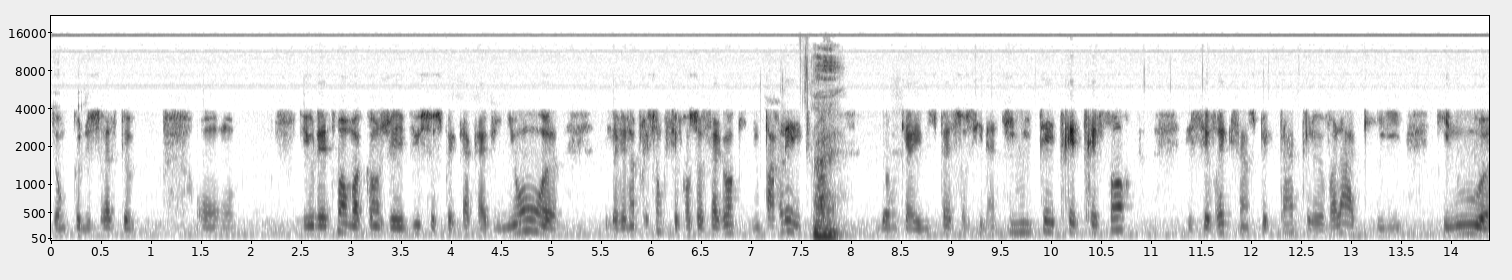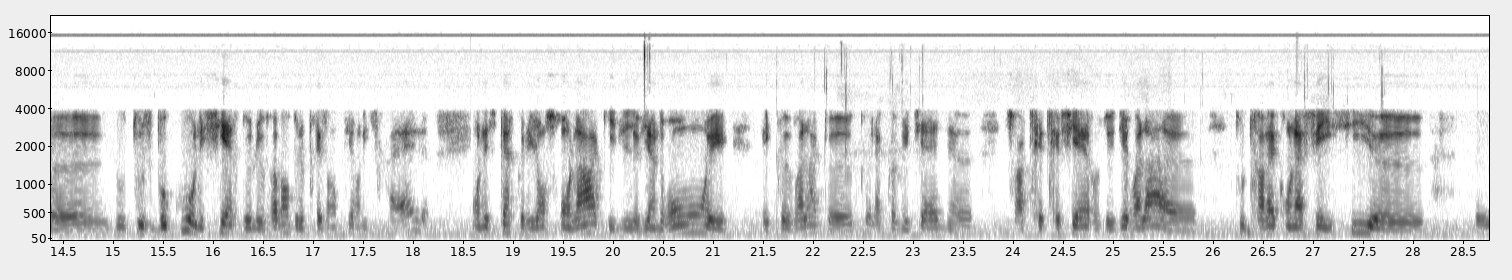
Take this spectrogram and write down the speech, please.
Donc ne serait-ce que on, on- honnêtement, moi, quand j'ai vu ce spectacle à Avignon, euh, j'avais l'impression que c'est François Sagan qui nous parlait. tu vois. Ouais. Donc, il y a une espèce aussi d'intimité très, très forte. Et c'est vrai que c'est un spectacle, voilà, qui, qui nous, euh, nous touche beaucoup. On est fiers de le, vraiment de le présenter en Israël. On espère que les gens seront là, qu'ils viendront et, et que, voilà, que, que la comédienne euh, sera très, très fière de dire, voilà, euh, tout le travail qu'on a fait ici, euh, euh,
